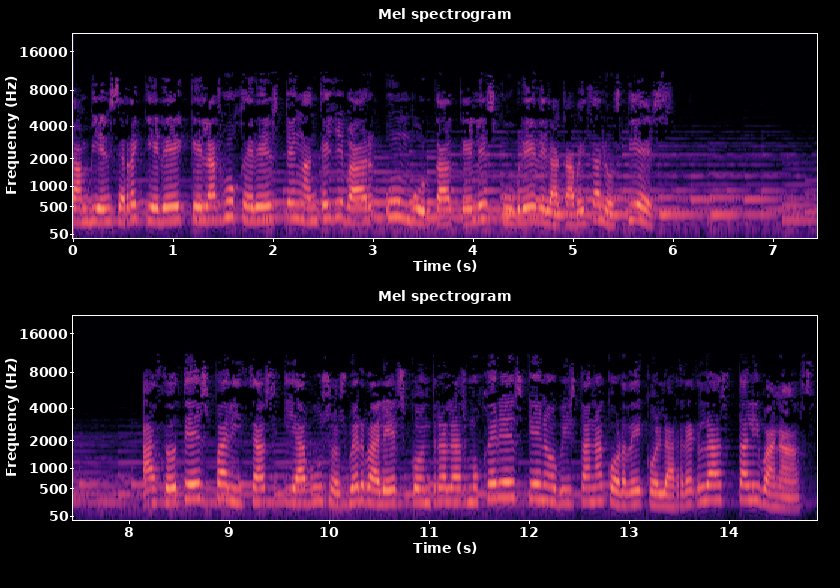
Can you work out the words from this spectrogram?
También se requiere que las mujeres tengan que llevar un burka que les cubre de la cabeza a los pies. Azotes, palizas y abusos verbales contra las mujeres que no vistan acorde con las reglas talibanas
